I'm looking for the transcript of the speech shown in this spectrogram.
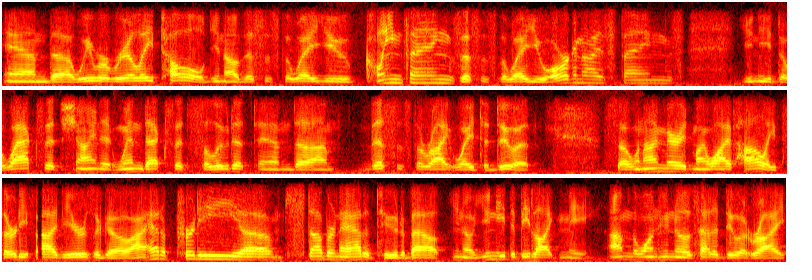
and uh, we were really told, you know, this is the way you clean things, this is the way you organize things. You need to wax it, shine it, Windex it, salute it, and um, this is the right way to do it. So when I married my wife Holly 35 years ago, I had a pretty uh, stubborn attitude about, you know, you need to be like me. I'm the one who knows how to do it right.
